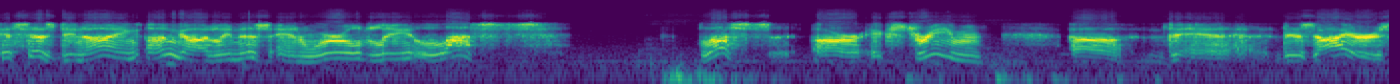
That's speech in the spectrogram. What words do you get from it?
It says denying ungodliness and worldly lusts. Lusts are extreme uh, de- desires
